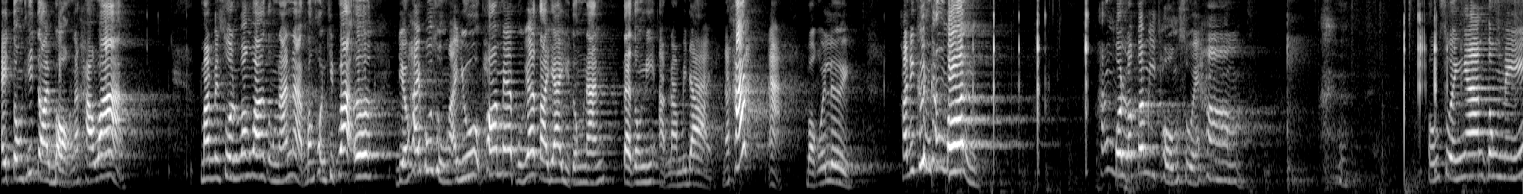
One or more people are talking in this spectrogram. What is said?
ไอ้ตรงที่จอยบอกนะคะว่า มันเป็นส่วนว่างๆตรงนั้นอะ บางคนคิดว่าเออเดี๋ยวให้ผู้สูงอายุ พ่อแม่ปู่ย่าตายายอยู่ตรงนั้น แต่ตรงนี้อาบน้ำไม่ได้นะคะอะบอกไว้เลย คราวนี้ขึ้นข้างบน ข้างบนแล้วก็มีโถงสวยงามโถงสวยงามตรงนี้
